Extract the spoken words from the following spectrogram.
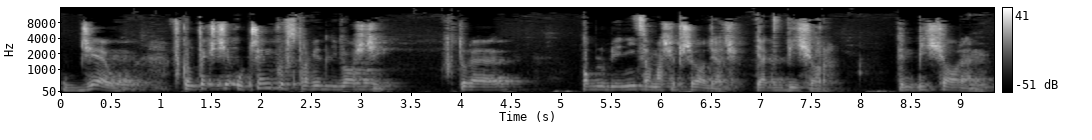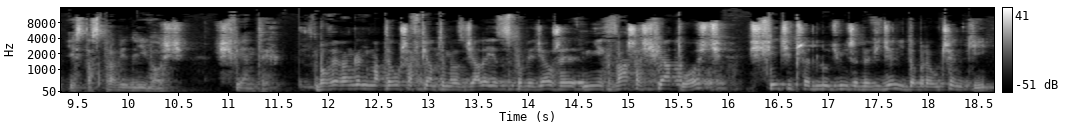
dzieł, w kontekście uczynków sprawiedliwości, w które oblubienica ma się przyodziać, jak w bisior. Tym bisiorem jest ta sprawiedliwość świętych. Bo w Ewangelii Mateusza w piątym rozdziale Jezus powiedział, że niech wasza światłość świeci przed ludźmi, żeby widzieli dobre uczynki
